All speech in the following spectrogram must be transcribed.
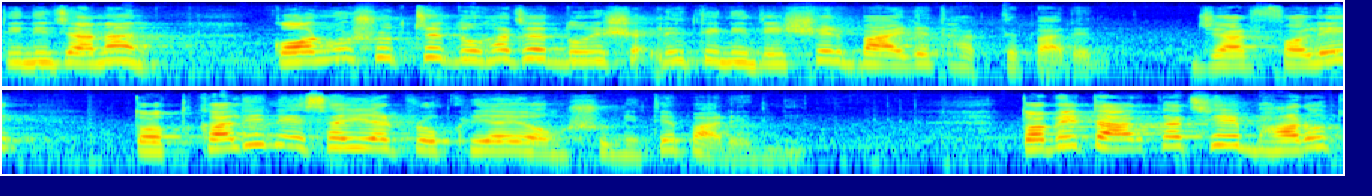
তিনি জানান, কর্মসূত্রে দুহাজার দুই সালে তিনি দেশের বাইরে থাকতে পারেন, যার ফলে তৎকালীন এসআইআর প্রক্রিয়ায় অংশ নিতে পারেননি। তবে তার কাছে ভারত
